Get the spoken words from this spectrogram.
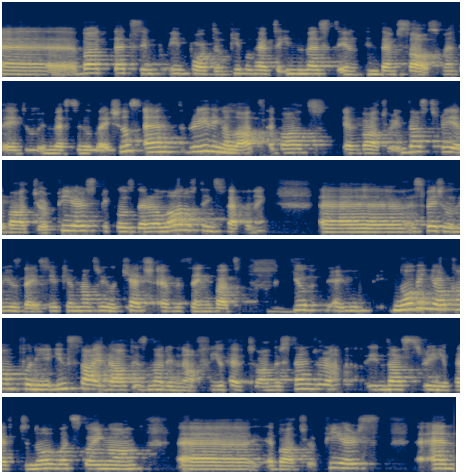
Uh, but that's imp important. People have to invest in, in themselves when they do investor relations and reading a lot about, about your industry, about your peers, because there are a lot of things happening. Uh, especially these days you cannot really catch everything but you knowing your company inside out is not enough. You have to understand your industry you have to know what's going on uh, about your peers. And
